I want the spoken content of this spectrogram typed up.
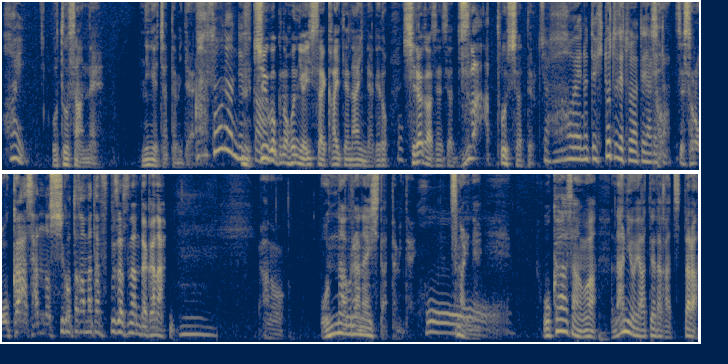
はい。お父さんね逃げちゃったみたい。あそうなんですか、中国の本には一切書いてないんだけど白川先生はズバーッとおっしゃってる。じゃあ母親の手一つで育てられそう。たでそのお母さんの仕事がまた複雑なんだかな。あの女占い師だったみたい。つまりねお母さんは何をやってたかっつったら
